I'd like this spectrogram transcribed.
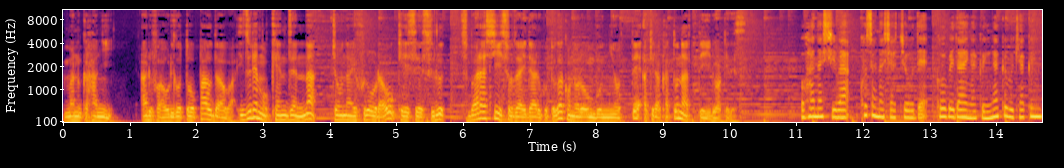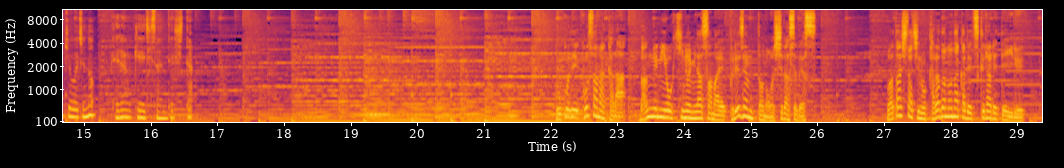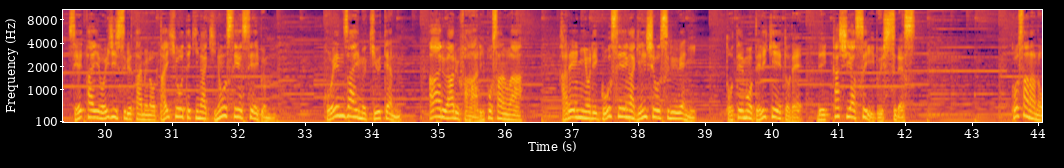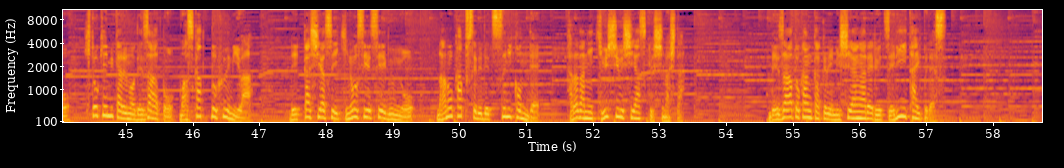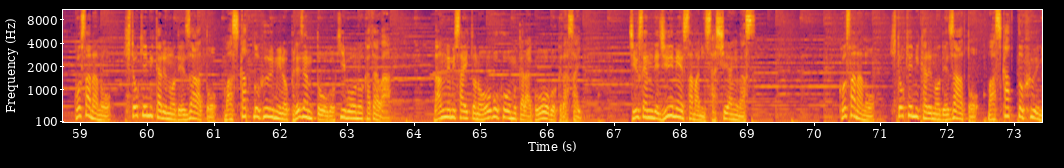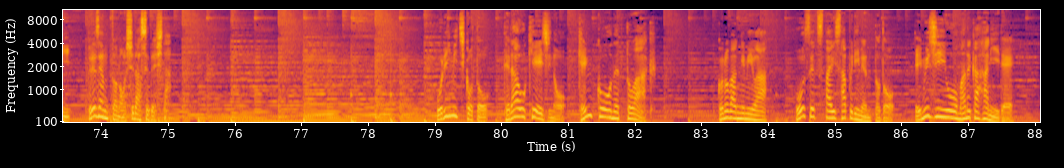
マヌカハニー、アルファオリゴ糖パウダーはいずれも健全な腸内フローラを形成する素晴らしい素材であることがこの論文によって明らかとなっているわけです。お話は小佐奈社長で神戸大学医学部客員教授の寺尾啓二さんでした。ここでコサナから番組お聞きの皆様へプレゼントのお知らせです私たちの体の中で作られている生態を維持するための代表的な機能性成分コエンザイム9点 Rα リポ酸は加齢により合成が減少する上にとてもデリケートで劣化しやすい物質です。コサナのヒトケミカルのデザートマスカット風味は劣化しやすい機能性成分をナノカプセルで包み込んで体に吸収しやすくしました。デザート感覚で召し上がれるゼリータイプです。コサナのヒトケミカルのデザートマスカット風味のプレゼントをご希望の方は番組サイトの応募フォームからご応募ください。抽選で10名様に差し上げます。コサナのヒトケミカルのデザートマスカット風味プレゼントのお知らせでした。堀道子と寺尾啓二の健康ネットワーク。この番組は包摂体サプリメントと MGO マヌカハニーで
